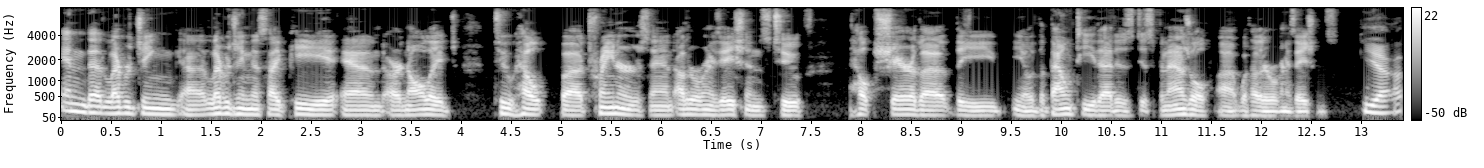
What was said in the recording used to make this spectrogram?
and uh, leveraging uh, leveraging this IP and our knowledge to help uh, trainers and other organizations to help share the the you know the bounty that is Disciplined Agile uh, with other organizations. Yeah,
